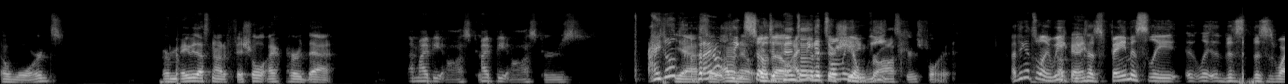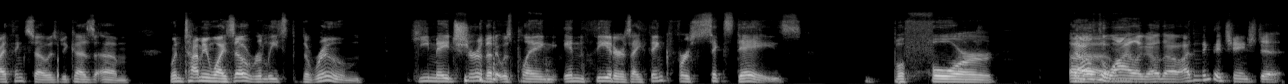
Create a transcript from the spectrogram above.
awards. Or maybe that's not official. I heard that. That might be Oscar. Might be Oscars. I don't Yeah, but i so don't think know. so It though i depends on think if it's they're only a week Oscars for it. I think it's only a week Okay. because famously, this this is why I think so is because um, when Tommy Wiseau released The Room, he made sure that it was playing in theaters. I think for six days before. That was a um, while ago though. I think they changed it.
